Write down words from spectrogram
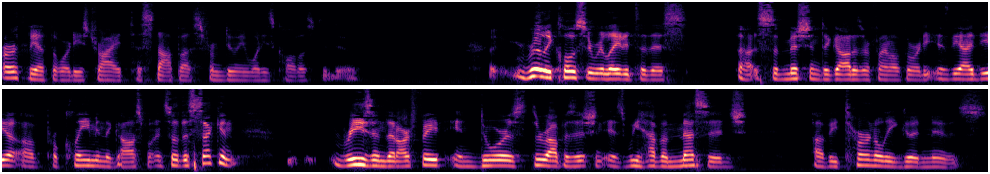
earthly authorities try to stop us from doing what He's called us to do. Really closely related to this uh, submission to God as our final authority is the idea of proclaiming the gospel. And so the second reason that our faith endures through opposition is we have a message of eternally good news.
